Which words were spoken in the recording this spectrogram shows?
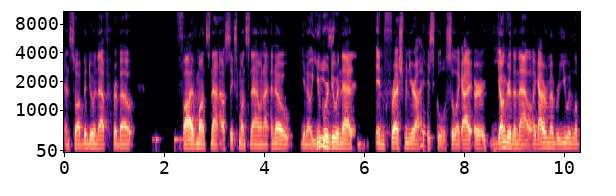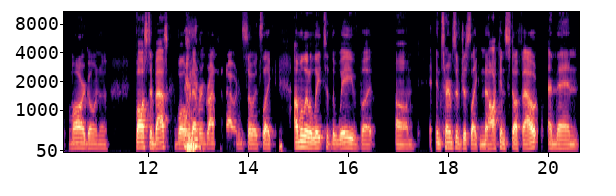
And so I've been doing that for about five months now, six months now. And I know, you know, you were doing that in, in freshman year of high school. So like I or younger than that. Like I remember you and Lamar going to Boston basketball or whatever and grinding it out. And so it's like I'm a little late to the wave, but um in terms of just like knocking stuff out and then,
